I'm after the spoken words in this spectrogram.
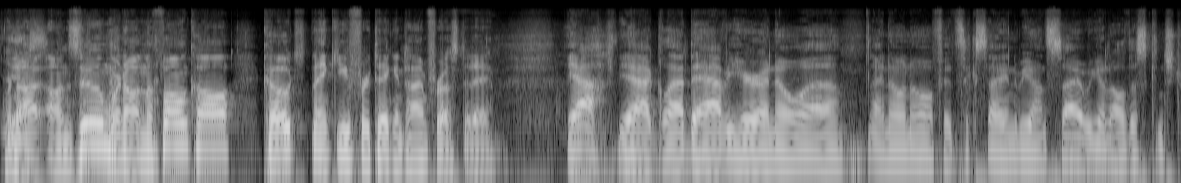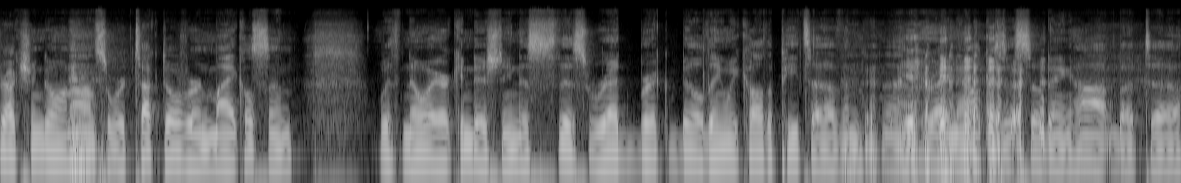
We're Yes. not on Zoom. We're not on the phone call. Coach, thank you for taking time for us today. Yeah, yeah, glad to have you here. I know, uh, I don't know if it's exciting to be on site. We got all this construction going on, so we're tucked over in Michaelsen with no air conditioning. This this red brick building we call the pizza oven uh, right now because it's so dang hot. But uh,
